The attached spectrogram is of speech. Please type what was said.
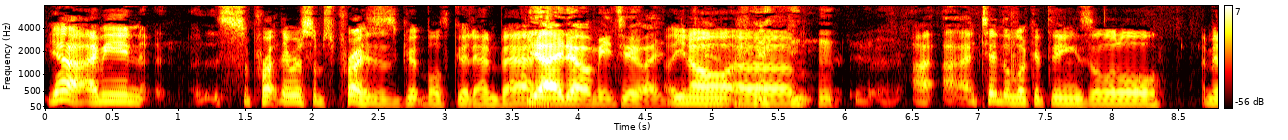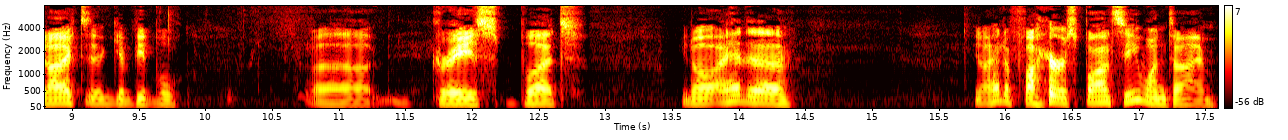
yeah, I mean, surpri- there were some surprises, good, both good and bad. Yeah, I know. Me too. I, you know, um, I, I tend to look at things a little. I mean, I like to give people uh, grace, but you know, I had a, you know, I had to fire a sponsee one time,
